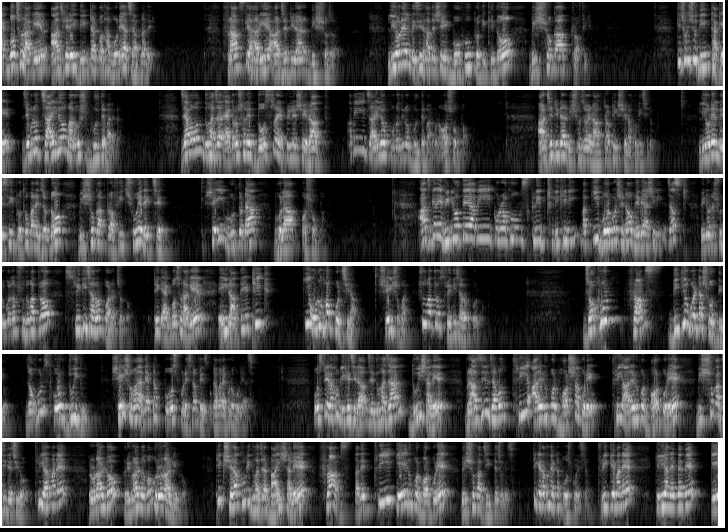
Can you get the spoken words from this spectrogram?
এক বছর আগের আজকের এই দিনটার কথা মনে আছে আপনাদের? ফ্রান্সকে হারিয়ে আর্জেন্টিনার বিশ্বজয়। লিওনেল মেসির হাতে সেই বহু প্রতীক্ষিত বিশ্বকাপ ট্রফি। কিছু কিছু দিন থাকে যেগুলো চাইলেও মানুষ ভুলতে পারে না। যেমন দু হাজার এগারো সালের দোসরা এপ্রিলের সেই রাত, আমি চাইলেও কোনোদিনও ভুলতে পারব না, অসম্ভব। আর্জেন্টিনার বিশ্বজয়ের রাতটাও ঠিক সেরকমই ছিল। লিওনেল মেসি প্রথমবারের জন্য বিশ্বকাপ ট্রফি ছুঁয়ে দেখছেন। সেই মুহূর্তটা ভোলা অসম্ভব। আজকের এই ভিডিওতে আমি কোন রকম স্ক্রিপ্ট লিখিনি বা কি বলব সেটাও ভেবে আসিনি। জাস্ট ভিডিওটা শুরু করলাম শুধুমাত্র স্মৃতিচারণ করার জন্য। ঠিক এক বছর আগের এই রাতে ঠিক কি অনুভব করছিলাম সেই সময় শুধুমাত্র স্মৃতিচারণ করব। যখন ফ্রান্স দ্বিতীয় গোলটা শোধ দিল যখন স্কোর দুই দুই, সেই সময় আমি একটা পোস্ট করেছিলাম ফেসবুকে আমার এখনও মনে আছে। পোস্টে এরকম লিখেছিলাম যে দু দুই সালে ব্রাজিল যেমন থ্রি আর এর উপর ভরসা করে থ্রি আর এর উপর ভর করে বিশ্বকাপ জিতেছিল। থ্রি আর মানে রোনাল্ডো, রিভাল্ডো এবং রোনাল্ডিনো। ঠিক সেরকমই দু হাজার বাইশ সালে ফ্রান্স তাদের থ্রি কে এর উপর ভর করে বিশ্বকাপ জিততে চলেছে। ঠিক এরকম একটা পোস্ট করেছিলাম। থ্রি কে মানে কিলিয়ান এমবাপে কে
